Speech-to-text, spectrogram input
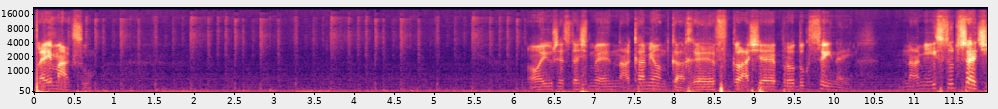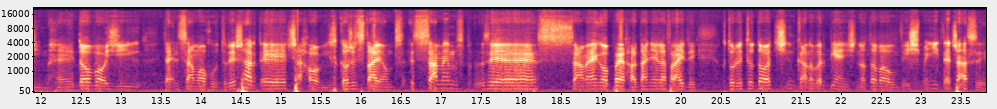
Playmaxu. No już jesteśmy na kamionkach e, w klasie produkcyjnej. Na miejscu trzecim e, dowozi ten samochód Ryszard e, Czachowicz, korzystając z, samym, z, e, z samego pecha Daniela Frajdy, który to do odcinka numer 5 notował wyśmienite czasy.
